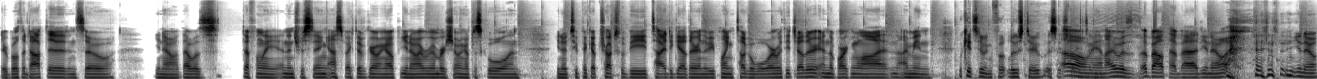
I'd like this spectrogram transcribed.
they were both adopted, and so you know that was definitely an interesting aspect of growing up. You know, I remember showing up to school and you know, two pickup trucks would be tied together and they'd be playing tug of war with each other in the parking lot. And I mean, were kids doing footloose too? oh man, I was about that bad, you know, you know,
